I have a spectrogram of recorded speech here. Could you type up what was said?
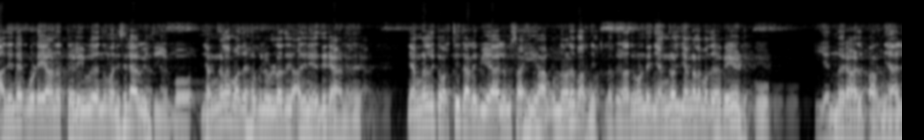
അതിന്റെ കൂടെയാണ് തെളിവ് എന്ന് മനസ്സിലാവുകയും ചെയ്യുമ്പോൾ ഞങ്ങളെ മതഹബിലുള്ളത് അതിനെതിരാണ്. ഞങ്ങൾ കുറച്ച് തലവിയാലും സഹിയാകുമെന്നാണ് പറഞ്ഞിട്ടുള്ളത്. അതുകൊണ്ട് ഞങ്ങൾ ഞങ്ങളെ മതവേ എടുക്കൂ എന്നൊരാൾ പറഞ്ഞാൽ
